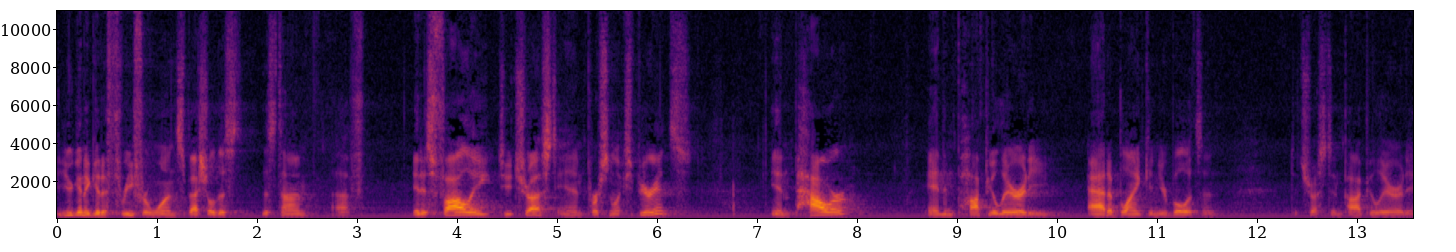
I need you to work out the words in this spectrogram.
You're going to get a three for one special this, this time. Uh, it is folly to trust in personal experience, in power, and in popularity. Add a blank in your bulletin to trust in popularity.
